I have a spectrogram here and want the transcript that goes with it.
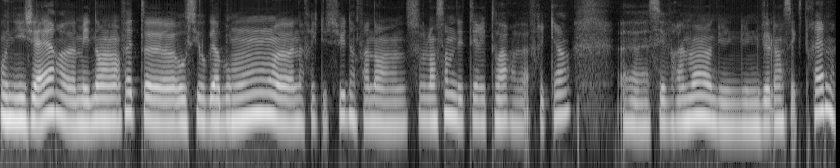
Au Niger, euh, mais dans, en fait euh, aussi au Gabon, euh, en Afrique du Sud, enfin dans, sur l'ensemble des territoires africains. c'est vraiment d'une violence extrême.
